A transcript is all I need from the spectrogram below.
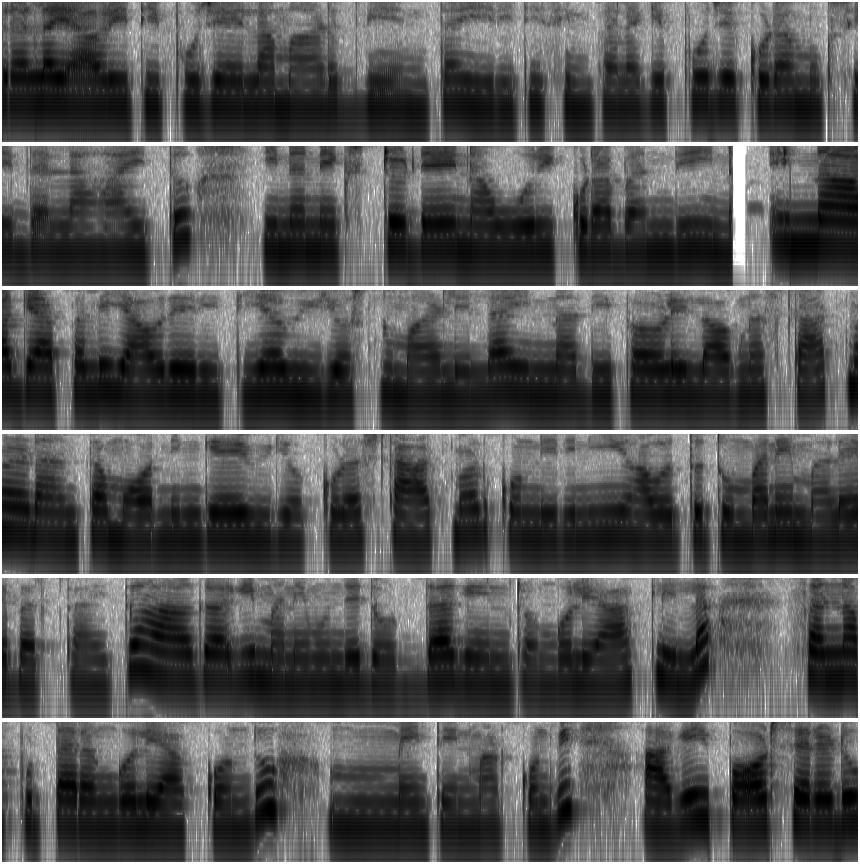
ಅದರೆಲ್ಲ ಯಾವ ರೀತಿ ಪೂಜೆ ಎಲ್ಲ ಮಾಡಿದ್ವಿ ಅಂತ ಈ ರೀತಿ ಸಿಂಪಲಾಗಿ ಪೂಜೆ ಕೂಡ ಮುಗಿಸಿದ್ದೆಲ್ಲ ಆಯಿತು. ಇನ್ನು ನೆಕ್ಸ್ಟ್ ಡೇ ನಾವು ಊರಿಗೆ ಕೂಡ ಬಂದು ಇನ್ನು ಇನ್ನು ಆ ಗ್ಯಾಪಲ್ಲಿ ಯಾವುದೇ ರೀತಿಯ ವೀಡಿಯೋಸ್ನು ಮಾಡಲಿಲ್ಲ. ಇನ್ನು ದೀಪಾವಳಿ ಲಾಗ್ನ ಸ್ಟಾರ್ಟ್ ಮಾಡೋಣ ಅಂತ ಮಾರ್ನಿಂಗೇ ವಿಡಿಯೋ ಕೂಡ ಸ್ಟಾರ್ಟ್ ಮಾಡ್ಕೊಂಡಿದ್ದೀನಿ ಅವತ್ತು ತುಂಬಾ ಮಳೆ ಬರ್ತಾ ಇತ್ತು. ಹಾಗಾಗಿ ಮನೆ ಮುಂದೆ ದೊಡ್ಡದಾಗಿ ಏನು ರಂಗೋಲಿ ಹಾಕಲಿಲ್ಲ. ಸಣ್ಣ ಪುಟ್ಟ ರಂಗೋಲಿ ಹಾಕ್ಕೊಂಡು ಮೇಂಟೈನ್ ಮಾಡ್ಕೊಂಡ್ವಿ. ಹಾಗೆ ಈ ಪಾಟ್ಸ್ ಎರಡು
